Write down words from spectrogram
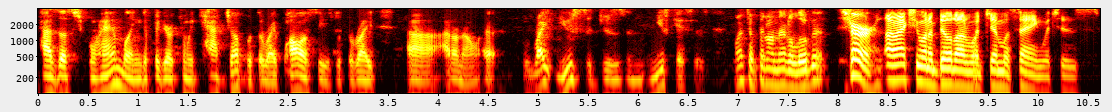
has us scrambling to figure out can we catch up with the right policies, with the right, uh, I don't know, uh, right usages and use cases. Want to jump in on that a little bit? Sure. I actually want to build on what Jim was saying, which is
